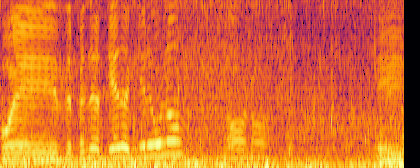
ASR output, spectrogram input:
Pues depende de la tienda. ¿Quiere uno? No, no. Sí.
